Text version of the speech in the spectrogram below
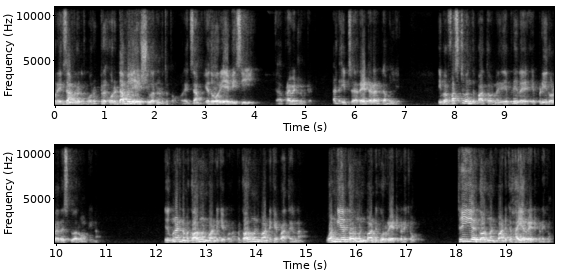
ஒரு எக்ஸாம்பிள் எடுத்துப்போம். ஒரு ஒரு டபுள் ஏ இஷ்யூவர்னு எடுத்துப்போம். ஒரு எக்ஸாம்பிள் ஏதோ ஒரு ABC private limited and it's rated at double A இப்போ ஃபஸ்ட்டு வந்து பார்த்தோன்னா இது எப்படி எப்படி இதோட ரிஸ்க் வரும் அப்படின்னா இதுக்கு முன்னாடி நம்ம கவர்மெண்ட் பாண்டுக்கே போகலாம் இப்போ கவர்மெண்ட் பாண்டுக்கே பார்த்தீங்கன்னா ஒன் இயர் கவர்மெண்ட் பாண்டுக்கு ஒரு ரேட் கிடைக்கும். த்ரீ இயர் கவர்மெண்ட் பாண்டுக்கு ஹையர் ரேட் கிடைக்கும்.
